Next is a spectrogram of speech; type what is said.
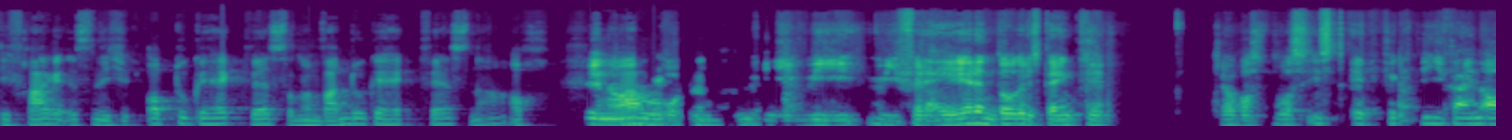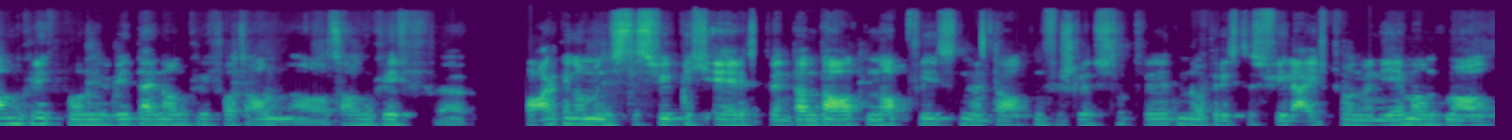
die Frage ist nicht, ob du gehackt wirst, sondern wann du gehackt wirst. Ne? Auch Genau, oder wie, wie, wie verheerend, oder? Ich denke, ja, was, was ist effektiv ein Angriff und wird ein Angriff als, An als Angriff äh, wahrgenommen? Ist es wirklich erst, wenn dann Daten abfließen, wenn Daten verschlüsselt werden, oder ist es vielleicht schon, wenn jemand mal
